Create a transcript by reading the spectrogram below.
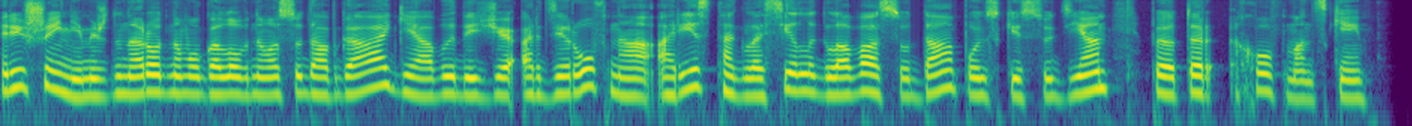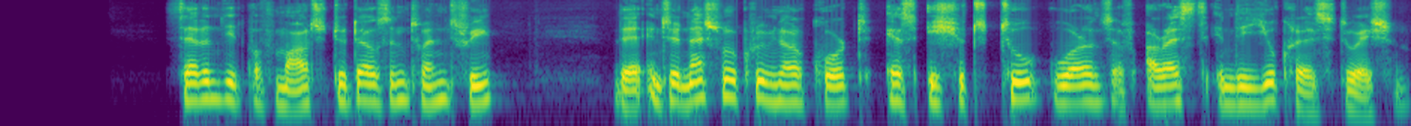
Решение Международного Международного уголовного суда в Гааге о выдаче ордеров на арест огласила глава суда, польский судья Петр Хофманский. 17th of March 2023, the International Criminal Court has issued two warrants of arrest in the Ukraine situation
